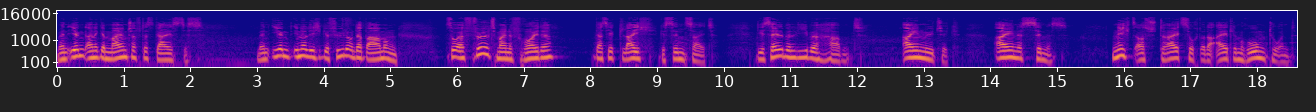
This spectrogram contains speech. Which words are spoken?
wenn irgendeine Gemeinschaft des Geistes, wenn irgend innerliche Gefühle und Erbarmungen, so erfüllt meine Freude, dass ihr gleichgesinnt seid dieselbe Liebe habend, einmütig, eines Sinnes, nichts aus Streitsucht oder eitlem Ruhm tuend,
